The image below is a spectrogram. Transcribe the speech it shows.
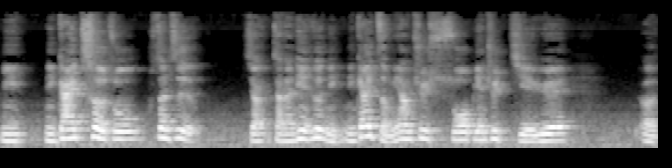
你你该撤租，甚至讲讲难听点，就是你你该怎么样去缩编去节约，呃，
